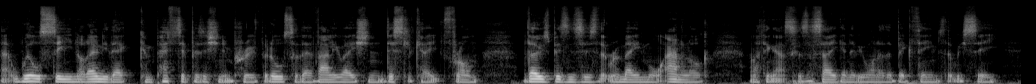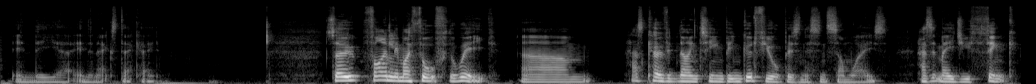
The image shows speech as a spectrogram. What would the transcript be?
uh, will see not only their competitive position improve, but also their valuation dislocate from those businesses that remain more analog And I think that's, as I say, going to be one of the big themes that we see in the uh, in the next decade. So, finally, my thought for the week: um, Has COVID nineteen been good for your business in some ways? Has it made you think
